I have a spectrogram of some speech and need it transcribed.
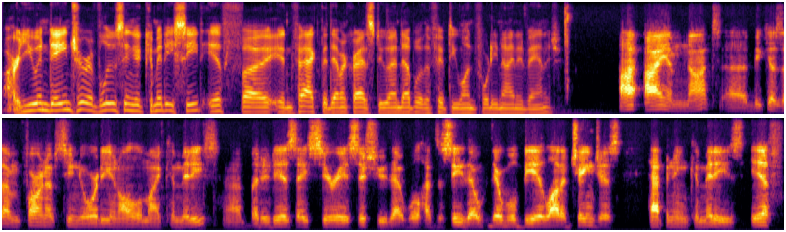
Are you in danger of losing a committee seat if, uh, in fact, the Democrats do end up with a 51 49 advantage? I, I am not uh, because I'm far enough seniority in all of my committees, uh, but it is a serious issue that we'll have to see. There, there will be a lot of changes happening in committees if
